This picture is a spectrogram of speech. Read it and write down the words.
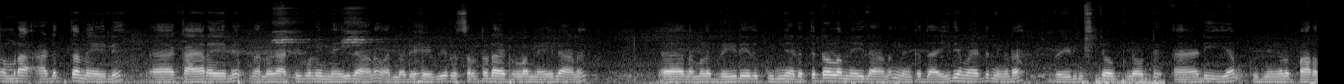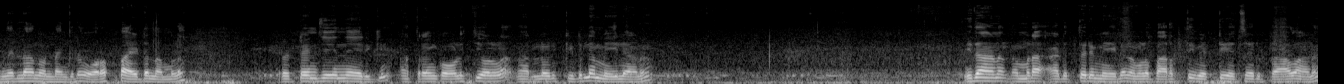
നമ്മുടെ അടുത്ത മെയിൽ കയറയിൽ നല്ലൊരു അടിപൊളി മെയിലാണ് നല്ലൊരു ഹെവി റിസൾട്ടഡ് ആയിട്ടുള്ള മെയിലാണ് നമ്മൾ ബ്രീഡ് ചെയ്ത് കുഞ്ഞെടുത്തിട്ടുള്ള മെയിലാണ് നിങ്ങൾക്ക് ധൈര്യമായിട്ട് നിങ്ങളുടെ ബ്രീഡിംഗ് സ്റ്റോക്കിലോട്ട് ആഡ് ചെയ്യാം. കുഞ്ഞുങ്ങൾ പറന്നില്ല എന്നുണ്ടെങ്കിൽ ഉറപ്പായിട്ടും നമ്മൾ റിട്ടേൺ ചെയ്യുന്നതായിരിക്കും. അത്രയും ക്വാളിറ്റി ഉള്ള നല്ലൊരു കിടില മെയിലാണ് ഇതാണ് നമ്മുടെ അടുത്തൊരു മെയിൽ നമ്മൾ പറത്തി വെട്ടി വെച്ച ഒരു പ്രാവാണ്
